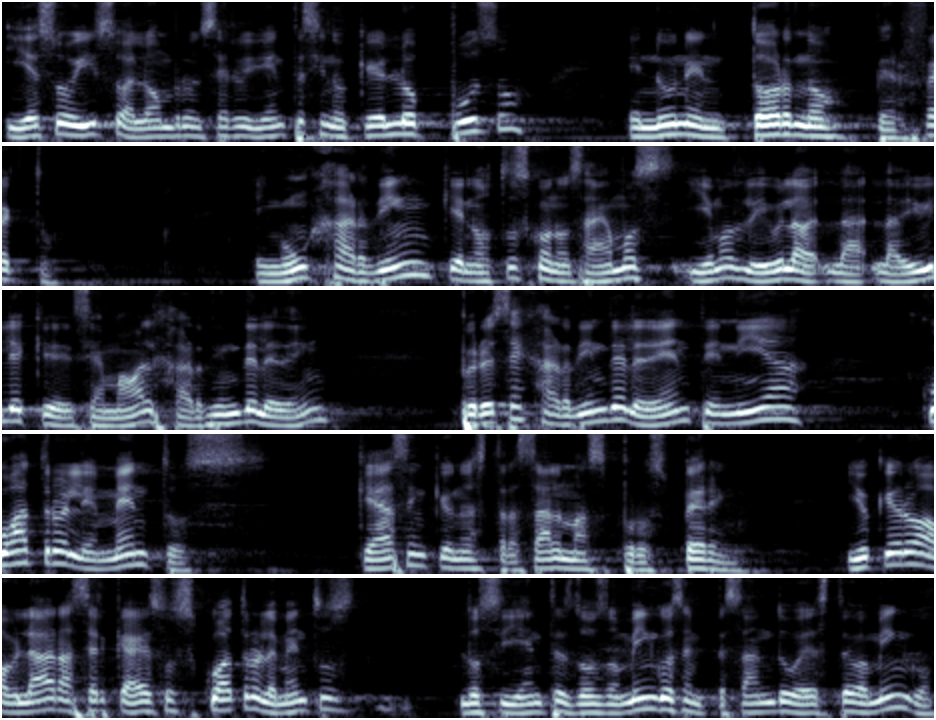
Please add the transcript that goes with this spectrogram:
y eso hizo al hombre un ser viviente, sino que Él lo puso en un entorno perfecto, en un jardín que nosotros conocemos y hemos leído la, la Biblia que se llamaba el jardín del Edén, pero ese jardín del Edén tenía cuatro elementos que hacen que nuestras almas prosperen. Yo quiero hablar acerca de esos cuatro elementos los siguientes dos domingos, empezando este domingo.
